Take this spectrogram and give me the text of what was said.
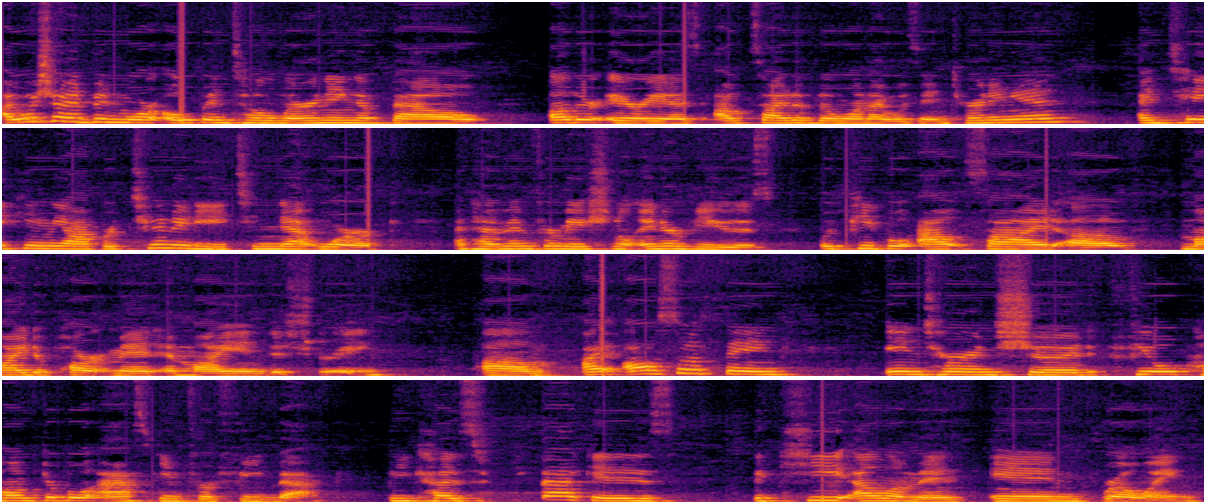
I wish I had been more open to learning about other areas outside of the one I was interning in and taking the opportunity to network and have informational interviews with people outside of my department and my industry. Um, I also think interns should feel comfortable asking for feedback because feedback is the key element in growing.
